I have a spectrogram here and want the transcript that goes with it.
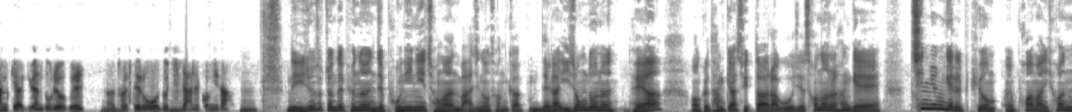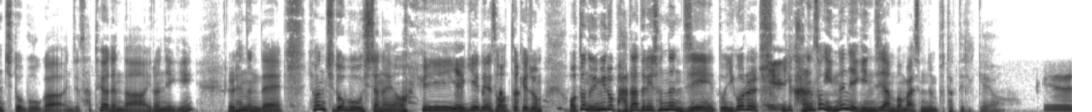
함께하기 위한 노력을 어, 음. 절대로 놓치지 음. 않을 겁니다. 음. 근데 이준석 전 대표는 이제 본인이 정한 마지노선, 그러니까 내가 이 정도는 돼야 어 그래도 함께할 수 있다라고 이제 선언을 한 게 친윤계를 포함한 현 지도부가 이제 사퇴해야 된다 이런 얘기를 했는데 현 지도부시잖아요. 이 예. 얘기에 대해서 어떻게 좀 어떤 의미로 받아들이셨는지 또 이거를 예. 이게 가능성이 있는 얘기인지 한번 말씀 좀 부탁드릴게요. 그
